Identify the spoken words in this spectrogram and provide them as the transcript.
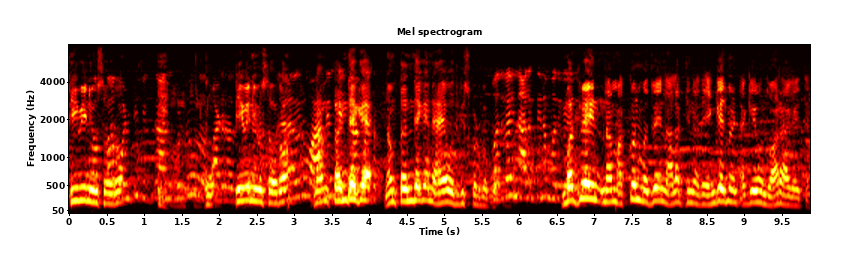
ಟಿ ವಿ ನ್ಯೂಸ್ ಅವರು ಟಿ ವಿ ನ್ಯೂಸ್ ಅವರು ನಮ್ಮ ತಂದೆಗೆ ನಮ್ಮ ತಂದೆಗೆ ನ್ಯಾಯ ಒದಗಿಸ್ಕೊಡ್ಬೇಕು. ಮದುವೆ ನಮ್ಮ ಅಕ್ಕನ ಮದುವೆ ನಾಲ್ಕು ದಿನ ಅದೇ. ಎಂಗೇಜ್ಮೆಂಟ್ ಆಗಿ ಒಂದು ವಾರ ಆಗೈತೆ.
